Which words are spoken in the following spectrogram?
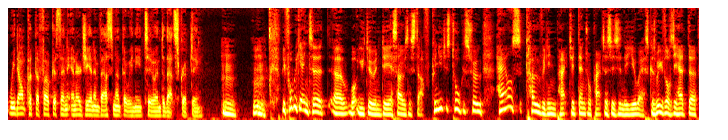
we don't put the focus and energy and investment that we need to into that scripting. Mm. Mm. Before we get into uh, what you do in DSOs and stuff, can you just talk us through how's COVID impacted dental practices in the US? Because we've obviously had the,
